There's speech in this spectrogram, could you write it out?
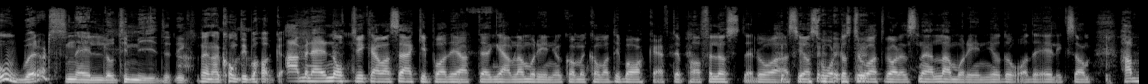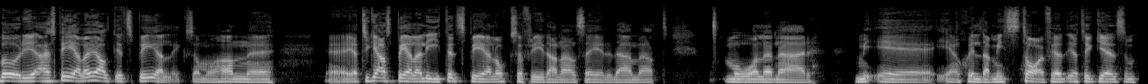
oerhört snäll och timid liksom, när han kom tillbaka. Ja, men är det något vi kan vara säkra på det är att den gamla Mourinho kommer komma tillbaka efter ett par förluster. Då, alltså jag har svårt att tro att vi har den snälla Mourinho då. Det är liksom, han, börjar, han spelar ju alltid ett spel liksom och han eh, eh jag tycker han spelar lite ett spel också Frida när han säger det där med att målen är eh, enskilda misstag. För jag, jag tycker som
